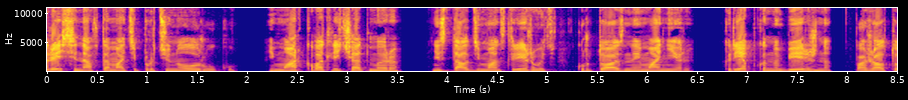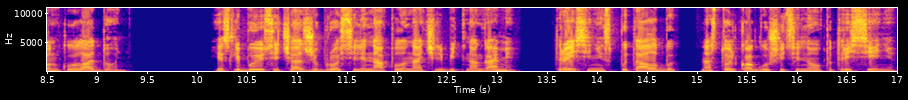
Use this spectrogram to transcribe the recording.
Трейси на автомате протянула руку, и Марко, в отличие от мэра, не стал демонстрировать куртуазные манеры, крепко, но бережно пожал тонкую ладонь. Если бы ее сейчас же бросили на пол и начали бить ногами, Трейси не испытала бы настолько оглушительного потрясения.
